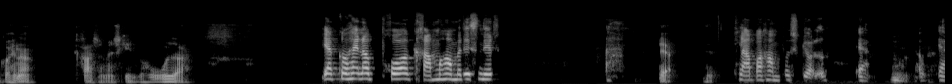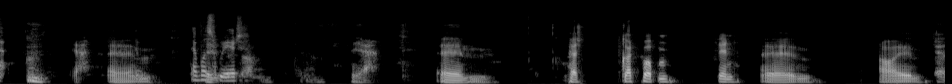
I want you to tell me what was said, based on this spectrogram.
går hen og krasser maskinen på hovedet. Og, Jeg går hen og prøver at kramme ham, og det er sådan lidt... Ja. Klapper ham på skjoldet. Ja. Mm. ja, ja, øh, that was weird. ja. Øh, pas godt på dem, Flynn. Øh, og øh, Ja.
